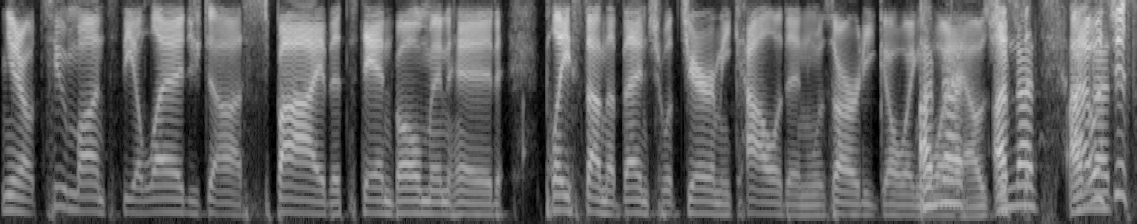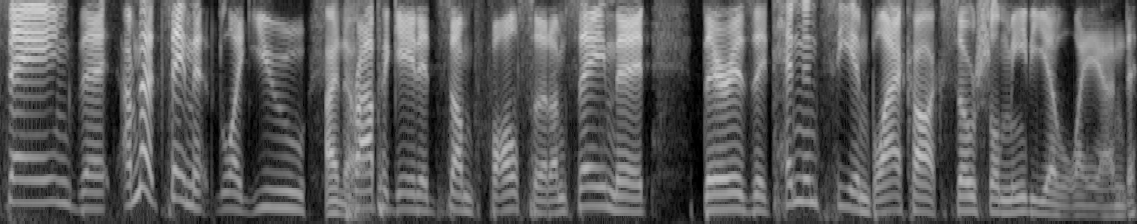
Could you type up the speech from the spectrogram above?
you know two months, the alleged uh, spy that Stan Bowman had placed on the bench with Jeremy Colliton was already going I'm away. not- I was I'm just not- I'm I was not- just saying that I'm not saying that like you propagated some falsehood. I'm saying that there is a tendency in Blackhawks social media land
